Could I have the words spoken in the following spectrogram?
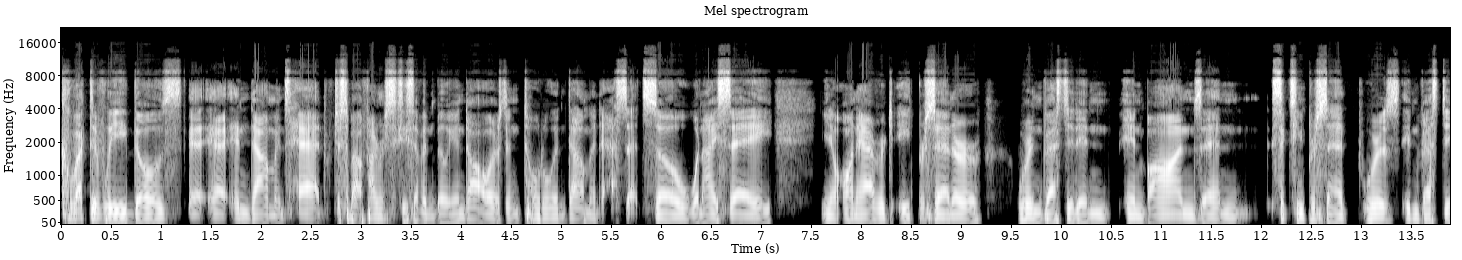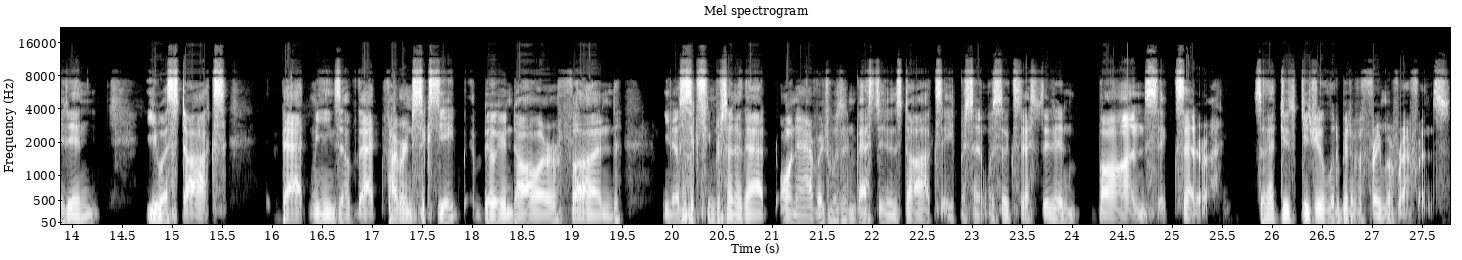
Collectively, those uh, uh endowments had just about 567 billion dollars in total endowment assets. So when I say, you know, on average, eight percent are were invested in in bonds and 16 percent was invested in U.S. stocks. That means of that 568 billion dollar fund, you know, 16% of that on average was invested in stocks, 8% was invested in bonds, et cetera. So that just gives you a little bit of a frame of reference.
